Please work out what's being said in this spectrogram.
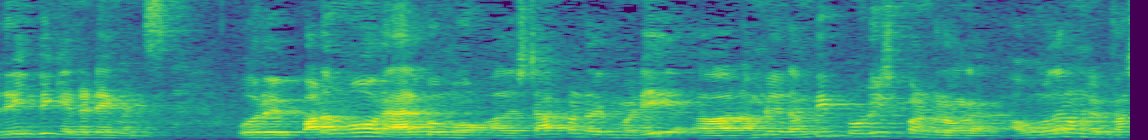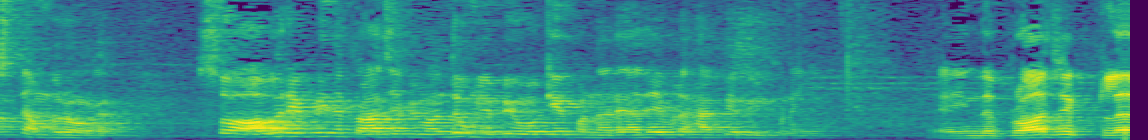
ட்ரீம் பிக் என்டர்டைன்மெண்ட்ஸ் ஒரு படமோ ஒரு ஆல்பமோ அதை ஸ்டார்ட் பண்றதுக்கு முன்னாடி நம்மளை நம்பி ப்ரொடியூஸ் பண்றவங்க அவங்க தான் நம்மளை ஃபர்ஸ்ட் நம்புறவங்க. ஸோ அவர் எப்படி இந்த ப்ராஜெக்ட் வந்து உங்களுக்கு எப்படி ஓகே பண்ணாரு? அதை எவ்வளவு ஹாப்பியா ஃபீல் பண்ணீங்க? இந்த ப்ராஜெக்ட்ல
